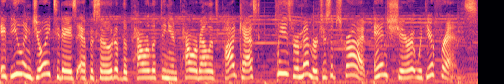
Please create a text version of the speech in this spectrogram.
If you enjoyed today's episode of the Powerlifting and Power Ballads podcast, please remember to subscribe and share it with your friends.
